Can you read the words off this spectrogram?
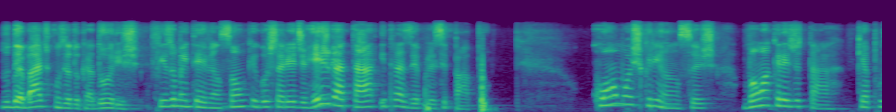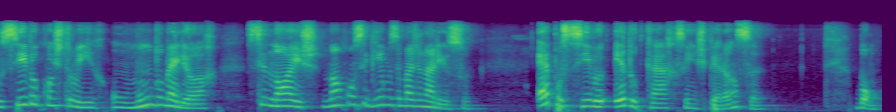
No debate com os educadores, fiz uma intervenção que gostaria de resgatar e trazer para esse papo. Como as crianças vão acreditar que é possível construir um mundo melhor se nós não conseguimos imaginar isso? É possível educar sem esperança? Bom,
